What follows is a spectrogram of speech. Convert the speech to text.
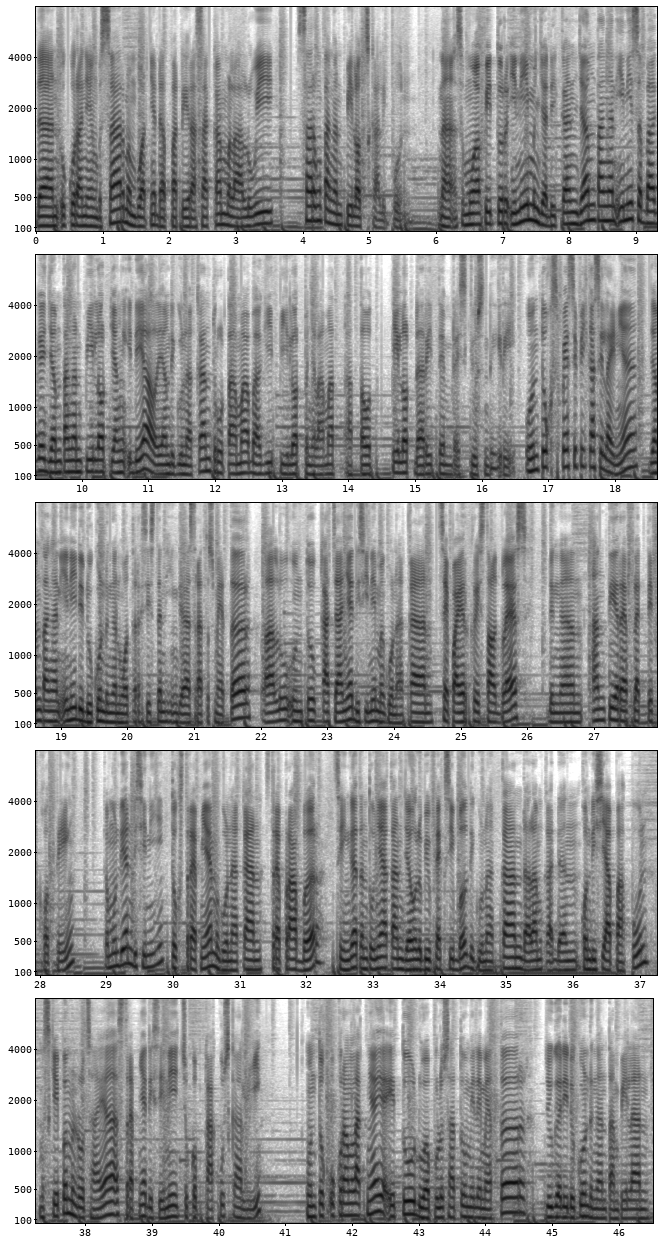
dan ukurannya yang besar membuatnya dapat dirasakan melalui sarung tangan pilot sekalipun. Nah, semua fitur ini menjadikan jam tangan ini sebagai jam tangan pilot yang ideal yang digunakan terutama bagi pilot penyelamat atau pilot dari tim rescue sendiri. Untuk spesifikasi lainnya, jam tangan ini didukung dengan water resistant hingga 100 meter. Lalu untuk kacanya di sini menggunakan sapphire crystal glass dengan anti reflective coating Kemudian di sini untuk strapnya menggunakan strap rubber sehingga tentunya akan jauh lebih fleksibel digunakan dalam keadaan kondisi apa pun. Meskipun menurut saya strapnya di sini cukup kaku sekali. Untuk ukuran laknya yaitu 21 mm juga didukung dengan tampilan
